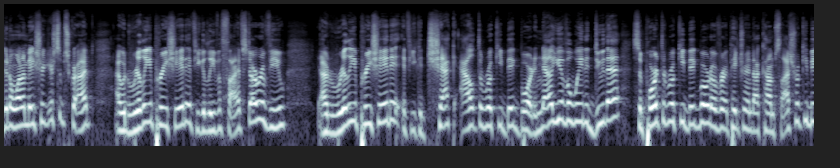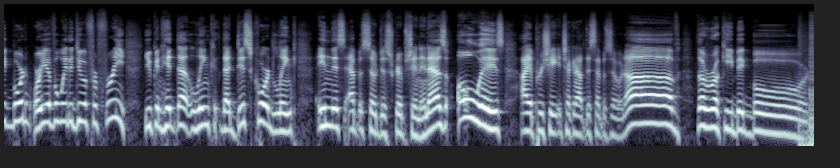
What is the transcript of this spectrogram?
You're going to want to make sure you're subscribed. I would really appreciate it if you could leave a five star review. I'd really appreciate it if you could check out the Rookie Big Board. And now you have a way to do that. Support the Rookie Big Board over at patreon.com slash rookie big board, or you have a way to do it for free. You can hit that link, that Discord link in this episode description. And as always, I appreciate you checking out this episode of the Rookie Big Board.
